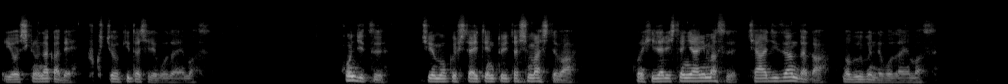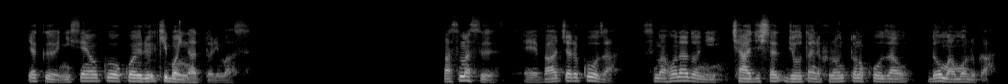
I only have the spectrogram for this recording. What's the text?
様式の中で復調兆しでございます。本日、注目したい点といたしましては、この左下にありますチャージ残高の部分でございます。約2000億を超える規模になっております。ますます、え、バーチャル口座、スマホなどにチャージした状態のフロントの口座をどう守るか、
